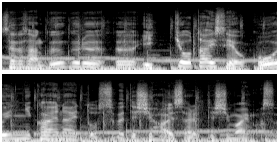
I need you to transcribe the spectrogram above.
瀬田さん、Google 一強体制を強引に変えないと全て支配されてしまいます。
